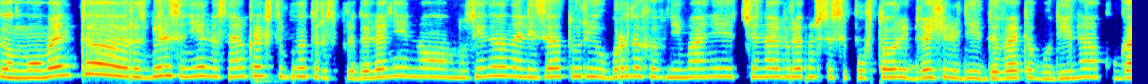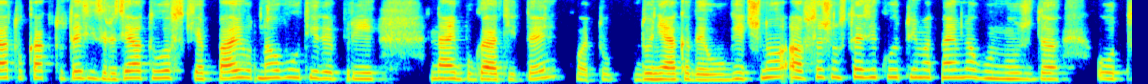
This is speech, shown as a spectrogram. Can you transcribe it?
Към момента, разбира се, ние не знаем как ще бъдат разпределени, но мнозина анализатори обърнаха внимание, че най-вероятно ще се повтори 2009 година, когато, както те се изразяват, лъвския пай отново отиде при най-богатите, което до някъде е логично, а всъщност тези, които имат най-много нужда от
